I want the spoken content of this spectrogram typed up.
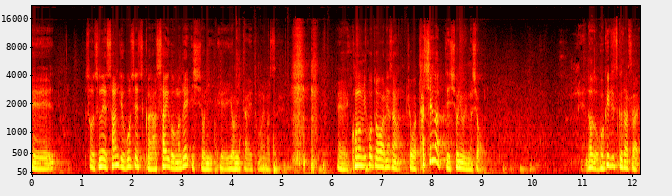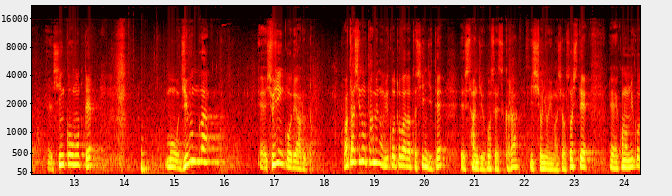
えー、そうですね35節から最後まで一緒に、え、読みたいと思います、えー、この御言葉は皆さん今日は立ち上がって一緒に読みましょう。どうぞご起立ください。信仰を持ってもう自分が主人公であると。私のための御言葉だと信じて35節から一緒に読みましょう。そしてこの御言葉を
